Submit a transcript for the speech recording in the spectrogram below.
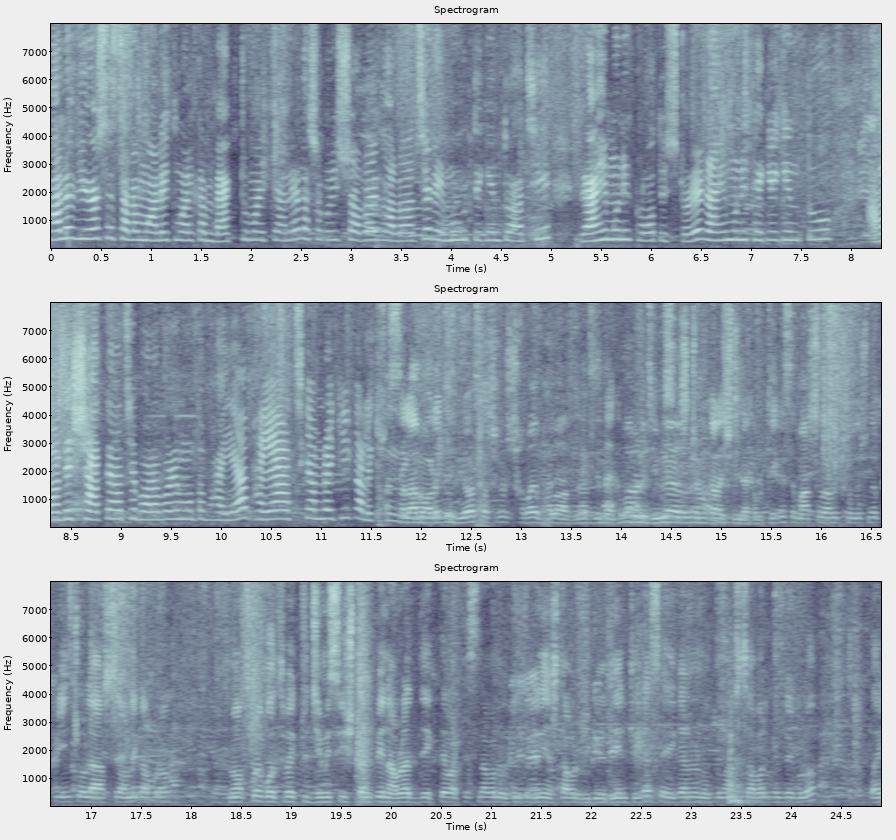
হ্যালো ভিউয়ার্স আসসালামু আলাইকুম welcome back to my channel. আশা করি সবাই ভালো আছেন। এই মুহূর্তে কিন্তু আছি রাহিমণি ক্লথ স্টোরে। রাহিমণি থেকে কিন্তু আমাদের সাথে আছে বরাবরের মতো ভাইয়া। ভাইয়া আজকে আমরা কি কালেকশন আসসালামু আলাইকুম ভিউয়ার্স আশা করি সবাই ভালো আছেন। আজকে দেখাবো আমরা জিমি সিস্টেম কালেকশন দেখাবো ঠিক আছে? মার্শাল অনেক সুন্দর সুন্দর প্রিন্ট চলে আসছে। অনেক আপনারা নক করে বলতে একটু জিমি সিস্টেম পেন আমরা দেখতে পারতেছি না আবার নতুন করে নিয়ে আসতে আবার ভিডিও দিন ঠিক আছে? এই কারণে নতুন আসছে আবার কিন্তু এগুলো। তাই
